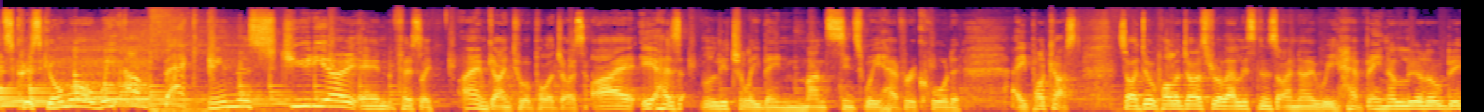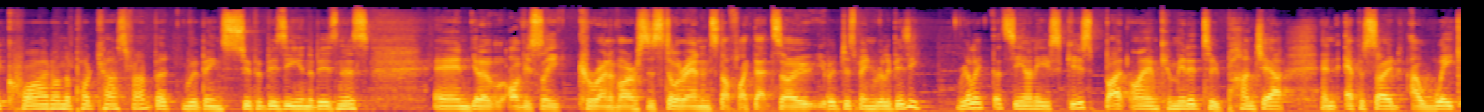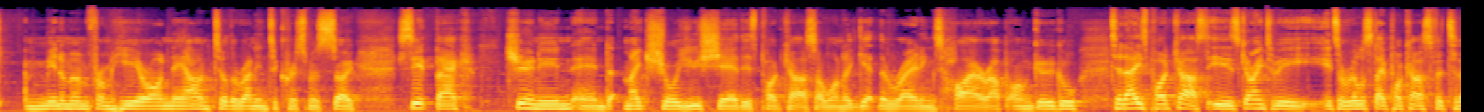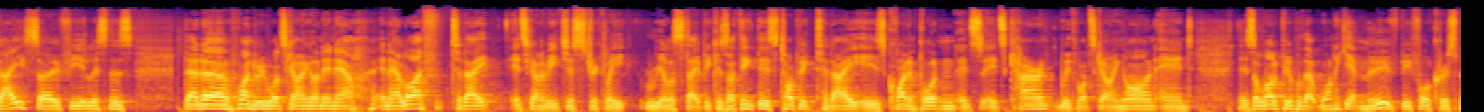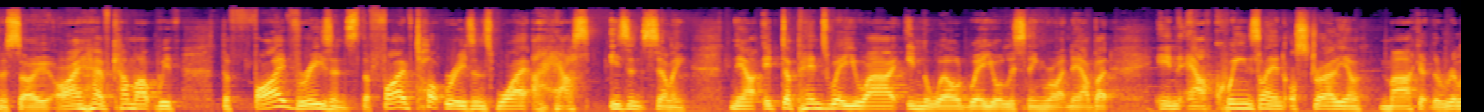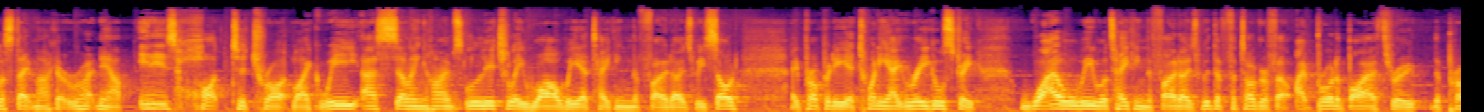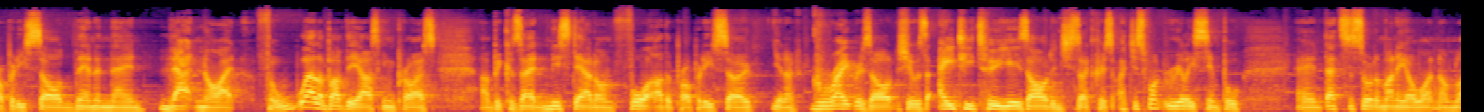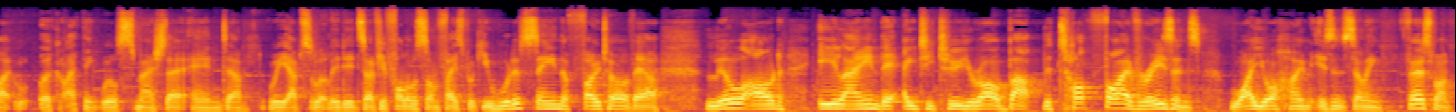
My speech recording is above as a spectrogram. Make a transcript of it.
It's Chris Gilmore. We are back in the studio. And firstly, I am going to apologize. I it has literally been months since we have recorded a podcast. So I do apologize for all our listeners. I know we have been a little bit quiet on the podcast front, but we've been super busy in the business. And you know, obviously coronavirus is still around and stuff like that. So we've just been really busy. Really, that's the only excuse. But I am committed to punch out an episode a week minimum from here on now until the run into Christmas. So sit back, tune in, and make sure you share this podcast. I want to get the ratings higher up on Google. Today's podcast is going to be it's a real estate podcast for today. So for you listeners, that are wondering what's going on in our in our life today, it's going to be just strictly real estate because I think this topic today is quite important. It's it's current with what's going on, and there's a lot of people that want to get moved before Christmas. So I have come up with the five reasons, the five top reasons why a house isn't selling. Now, it depends where you are in the world, where you're listening right now, but in our Queensland, Australia market, the real estate market right now, it is hot to trot. Like we are selling homes literally while we are taking the photos. We sold a property at 28 Regal Street while we were taking the photos with the photographer. I brought a buyer through, the property sold then and then that night for well above the asking price uh, because they had missed out on four other properties. So, you know, great result. She was 82 years old and she's like, Chris, I just want really simple. And that's the sort of money I want. And I'm like, look, I think we'll smash that. And um, we absolutely did. So if you follow us on Facebook, you would have seen the photo of our little old Elaine, the 82 year old. But the top five reasons why your home isn't selling. First one,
